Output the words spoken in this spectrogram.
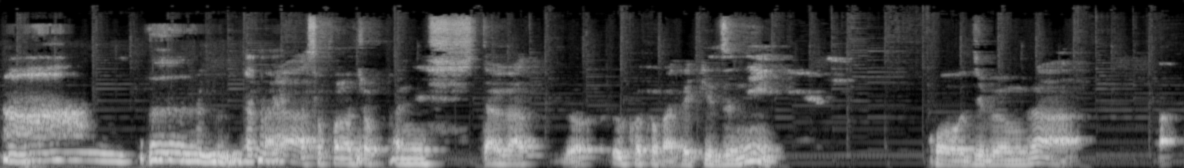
ああ、うん。だから、そこの直感に従うことができずに、こう自分が、あ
